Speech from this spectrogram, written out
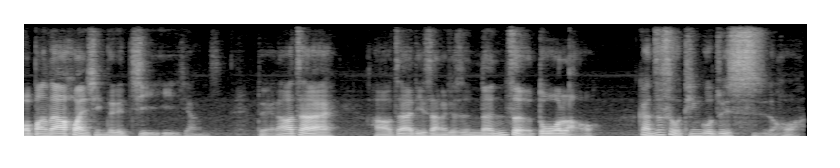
我帮大家唤醒这个记忆，这样子。对，然后再来，好，再来第三个就是能者多劳。看，这是我听过最实的话，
